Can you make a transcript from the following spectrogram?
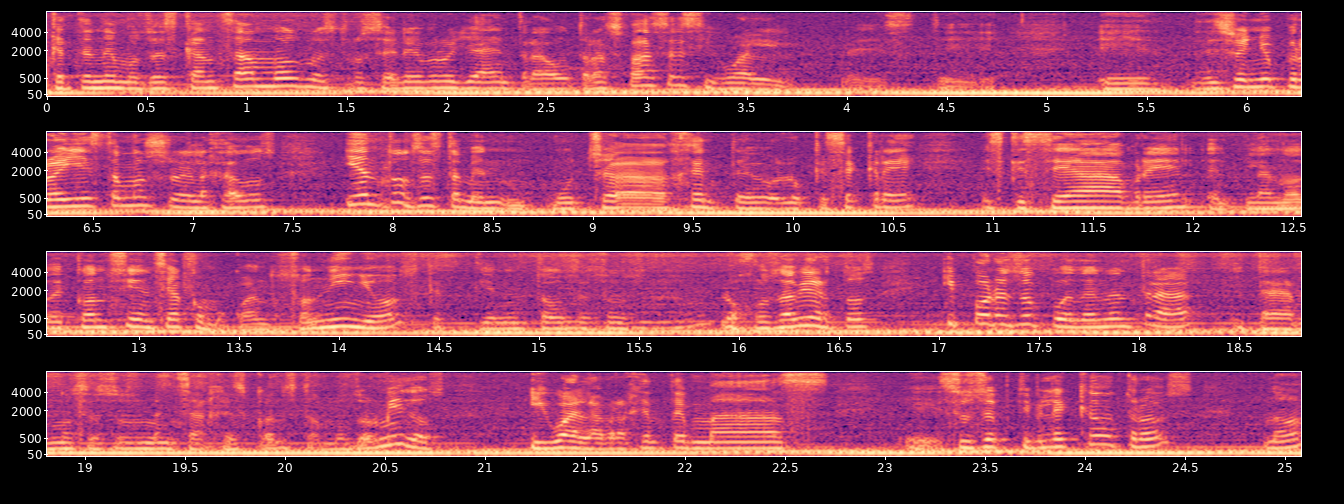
Que tenemos, descansamos, nuestro cerebro ya entra a otras fases, igual este eh, de sueño, pero ahí estamos relajados y entonces también mucha gente o lo que se cree es que se abre el plano de conciencia, como cuando son niños, que tienen todos esos ojos abiertos, y por eso pueden entrar y traernos esos mensajes cuando estamos dormidos. Igual habrá gente más eh, susceptible que otros, ¿no?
